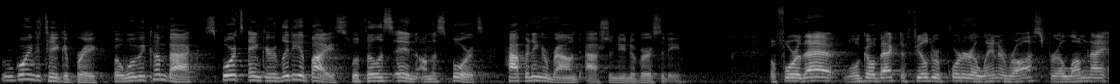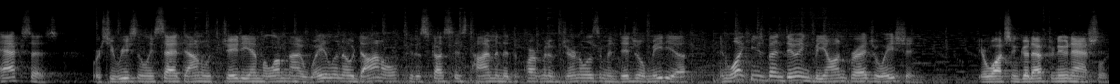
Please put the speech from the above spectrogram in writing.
We're going to take a break, but when we come back, sports anchor Lydia Bice will fill us in on the sports happening around Ashland University. Before that, we'll go back to field reporter Alayna Ross for Alumni Access, where she recently sat down with JDM alumni Waylon O'Donnell to discuss his time in the Department of Journalism and Digital Media and what he's been doing beyond graduation. You're watching Good Afternoon Ashland.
